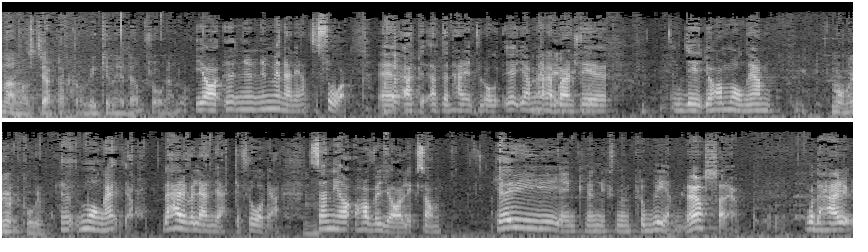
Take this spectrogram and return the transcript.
närmast hjärtat, då, vilken är den frågan då? Ja, nu, nu menar jag inte så, eh, att, att den här inte låg, jag, menar Nej, bara att det, det, jag har många Många hjärtfrågor. Eh, Många, ja, det här är väl en hjärtefråga. Mm. Sen jag, har väl jag liksom, jag är ju egentligen liksom en problemlösare. Och det här,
